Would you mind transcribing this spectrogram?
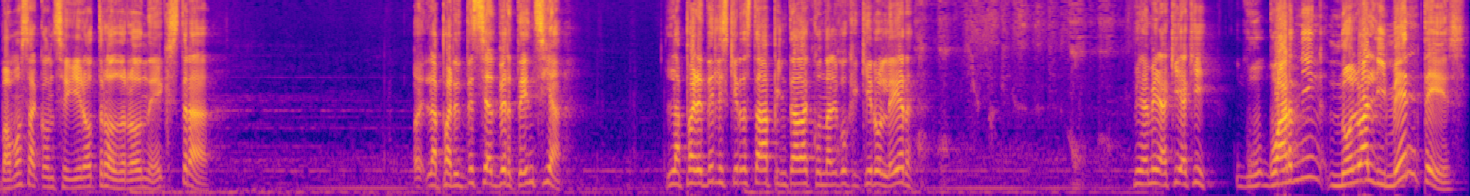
Vamos a conseguir otro dron extra La pared decía advertencia La pared de la izquierda estaba pintada con algo que quiero leer. Mira, mira, aquí, aquí. Warning, no lo alimentes.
